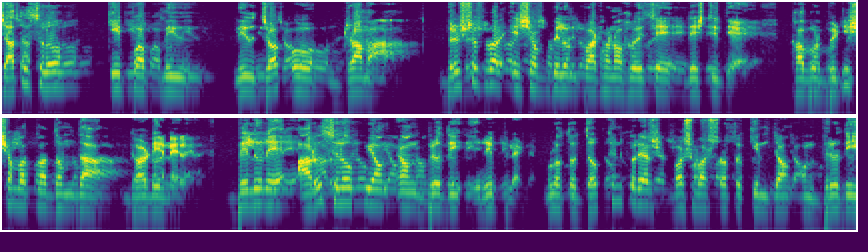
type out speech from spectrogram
যাতে ছিল কে পপ মিউজক ও ড্রামা বৃহস্পতিবার এসব বেলুন পাঠানো হয়েছে দেশটিতে। খবর ব্রিটিশ সংবাদ মাধ্যম দা গার্ডিয়ানের বেলুনে আরও ছিল পিয়ং বিরোধী রিফ্লেট। মূলত দক্ষিণ কোরিয়ার বসবাসরত কিম জং উন বিরোধী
